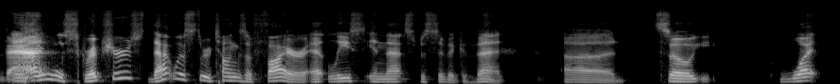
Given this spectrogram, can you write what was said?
That? and in the scriptures, that was through tongues of fire, at least in that specific event. Uh, so, y- what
